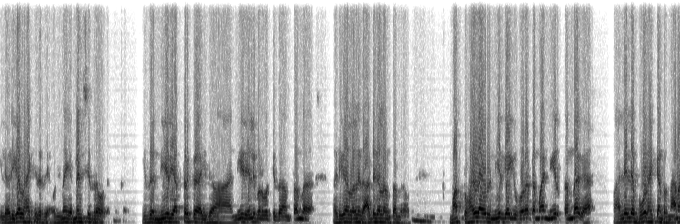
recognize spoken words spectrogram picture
ಇಲ್ಲಿ ಅಡಿಗೆಲ್ಲ ಹಾಕಿದ್ರಿ, ಅವ್ರ ಇನ್ನ ಎಂ ಎಲ್ ಸಿ ಇದ್ರ ಅವಾಗ. ಇದು ನೀರ್ ಎತ್ತರಕ್ಕ ಇದು ನೀರ್ ಎಲ್ಲಿ ಬರ್ಬೇಕಿದ ಅಂತಂದ ಅಡಿಗಲ್ಲ ಅಡ್ಡಗಲ್ಲ ಅಂತಂದ್ರ ಅವ್ರು. ಮತ್ ಹೊಳ್ಳಿ ಅವ್ರು ನೀರ್ಗಾಗಿ ಹೋರಾಟ ಮಾಡಿ ನೀರ್ ತಂದಾಗ ಅಲ್ಲೆಲ್ಲೇ ಬೋರ್ಡ್ ಹಾಕ್ಯಂಡ್ರ ನಾನಾ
